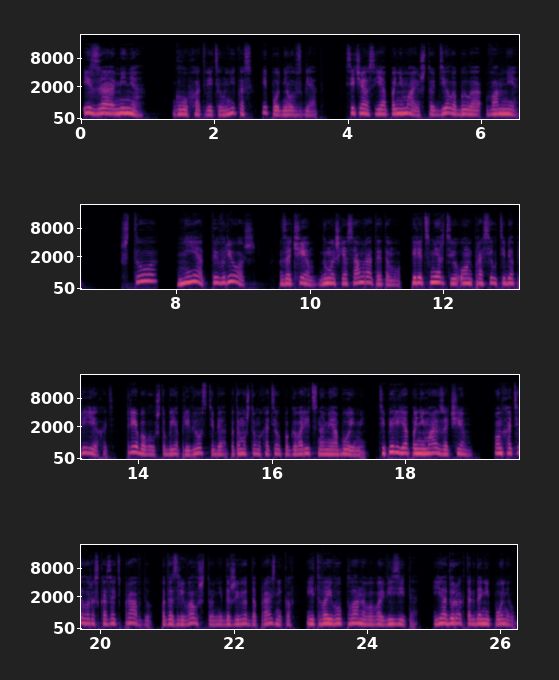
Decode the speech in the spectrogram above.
«Из-за меня», — глухо ответил Никас и поднял взгляд. «Сейчас я понимаю, что дело было во мне». «Что? Нет, ты врешь. «Зачем? Думаешь, я сам рад этому? Перед смертью он просил тебя приехать. Требовал, чтобы я привез тебя, потому что он хотел поговорить с нами обоими. Теперь я понимаю, зачем. Он хотел рассказать правду, подозревал, что не доживет до праздников и твоего планового визита. Я, дурак, тогда не понял,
